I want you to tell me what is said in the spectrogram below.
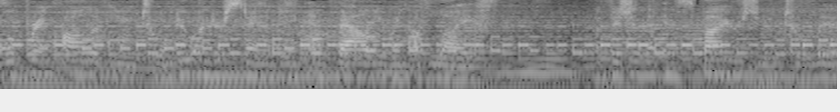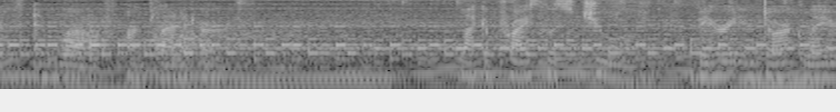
will bring all of you to a new understanding and valuing of life. A vision that inspires you to live and love on planet Earth. Like a priceless jewel buried in dark layers.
